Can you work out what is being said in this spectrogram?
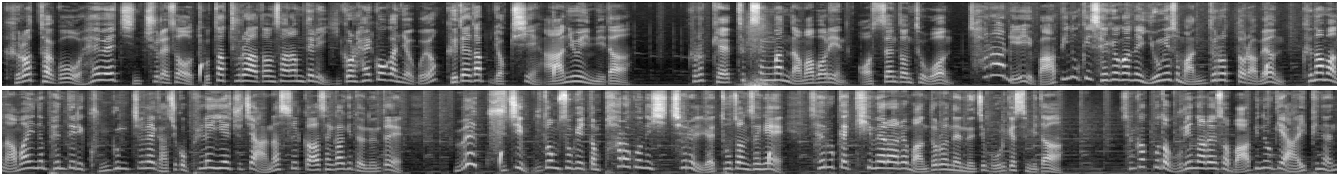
그렇다고 해외 진출해서 도타2를 하던 사람들이 이걸 할 것 같냐고요? 그 대답 역시 아니오입니다. 그렇게 특색만 남아버린 어센던트 1 차라리 마비노기 세계관을 이용해서 만들었더라면 그나마 남아있는 팬들이 궁금증을 가지고 플레이해주지 않았을까 생각이 드는데 왜 굳이 무덤 속에 있던 파라곤의 시체를 예토전생에 새롭게 키메라를 만들어냈는지 모르겠습니다 생각보다 우리나라에서 마비노기의 IP는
